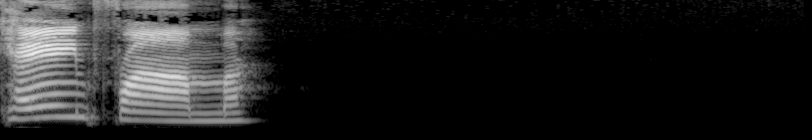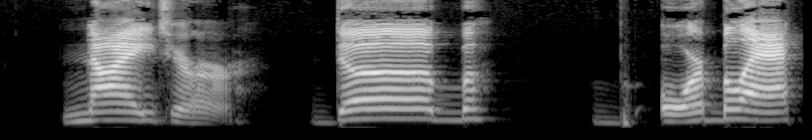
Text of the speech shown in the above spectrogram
came from Niger, Dub, or Black,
